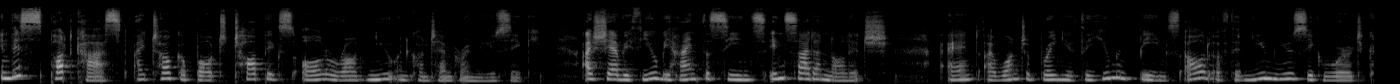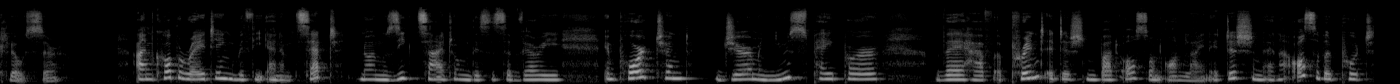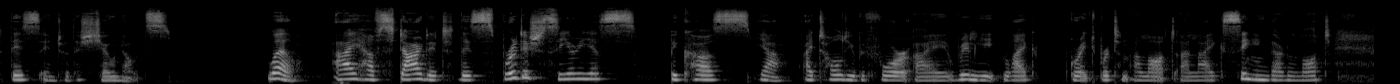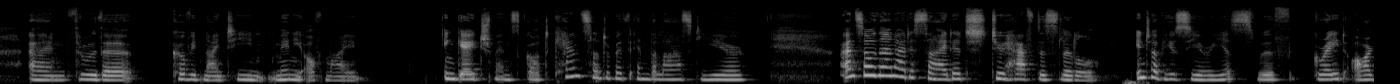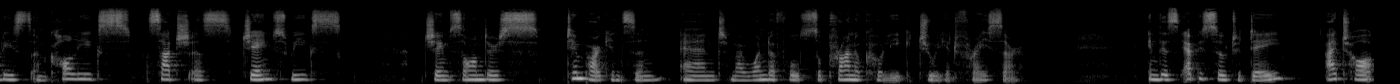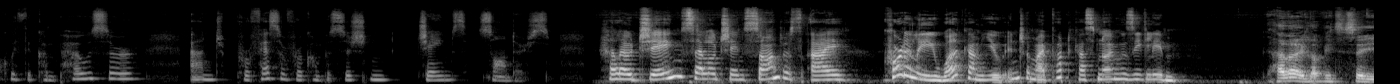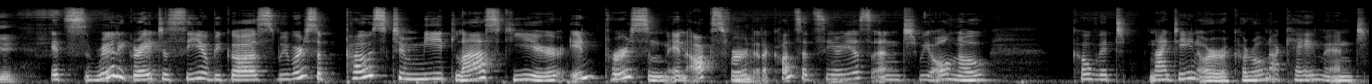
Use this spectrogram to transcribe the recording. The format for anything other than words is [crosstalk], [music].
In this podcast, I talk about topics all around new and contemporary music. I share with you behind the scenes insider knowledge, and I want to bring you the human beings out of the new music world closer. I'm cooperating with the NMZ, Neue Musikzeitung. This is a very important German newspaper. They have a print edition but also an online edition, and I also will put this into the show notes. Well, I have started this British series because, yeah, I told you before, I really like Great Britain a lot. I like singing there a lot. And through the COVID 19, many of my engagements got cancelled within the last year. And so then I decided to have this little interview series with great artists and colleagues such as James Weeks, James Saunders, Tim Parkinson, and my wonderful soprano colleague Juliet Fraser. In this episode today, I talk with the composer and professor for composition James Saunders. Hello, James. Hello, James Saunders. I cordially welcome you into my podcast Neue Musik Leben. Hello, lovely to see you. It's really great to see you because we were supposed to meet last year in person in Oxford mm. at a concert series, and we all know COVID 19 or Corona came, and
